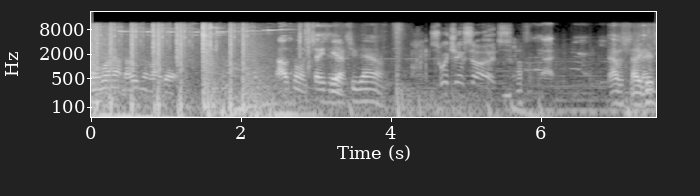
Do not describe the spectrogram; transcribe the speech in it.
don't run out in the open like that. I was going to chase it Yeah. and shoot down. Switching sides. I forgot. That was Hey, good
